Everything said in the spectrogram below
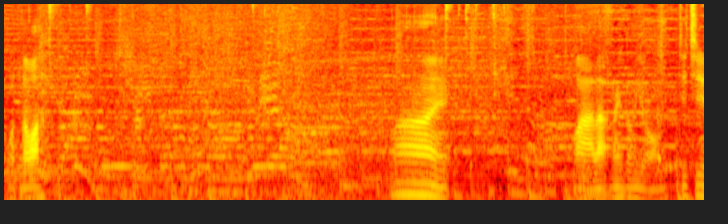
หมดแล้ววะไม่ว่าละไม่ต้องยอมจีจี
